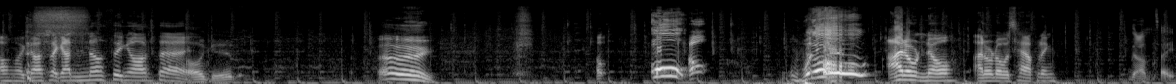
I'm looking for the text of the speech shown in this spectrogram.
oh my gosh, I got nothing off that. All good. Hey! Oh! Oh! oh! No! I don't know. I don't know what's happening. No, I'm tight.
